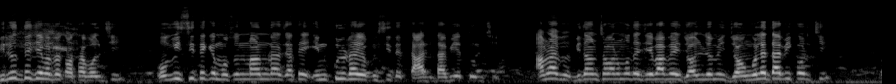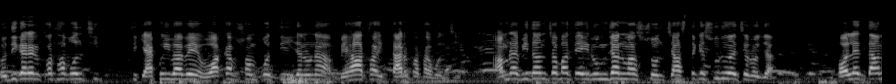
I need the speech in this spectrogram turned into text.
বিরুদ্ধে যেভাবে কথা বলছি ওবিসি থেকে মুসলমানরা যাতে ইনক্লুড হয় ওবিসিতে তার দাবিয়ে তুলছি। আমরা বিধানসভার মধ্যে যেভাবে জল জমি জঙ্গলের দাবি করছি, অধিকারের কথা বলছি, ঠিক একইভাবে ওয়াকাফ সম্পত্তি যেন না বেহাত হয়, তার কথা বলছি। আমরা বিধানসভাতে এই রমজান মাস চলছে, আজ থেকে শুরু হয়েছে রোজা। ফলের দাম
